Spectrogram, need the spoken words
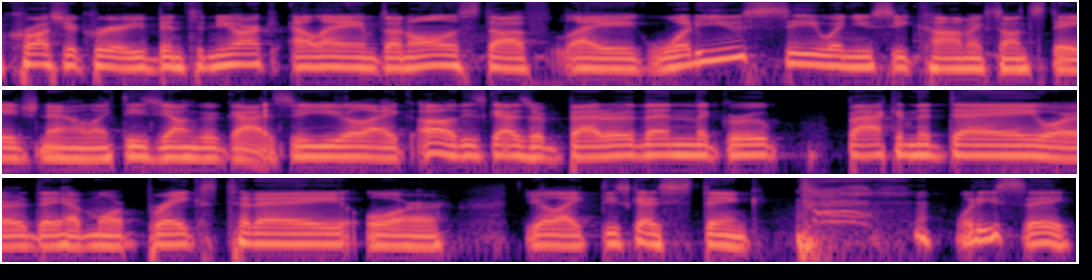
across your career, you've been to New York, LA, and done all this stuff. Like, what do you see when you see comics on stage now? Like these younger guys, so you're like, oh, these guys are better than the group back in the day, or they have more breaks today, or you're like, these guys stink. what do you see?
